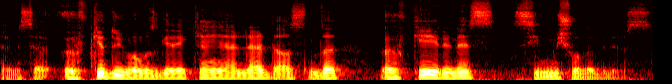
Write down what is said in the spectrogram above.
Yani mesela öfke duymamız gereken yerlerde aslında öfke yerine silmiş olabiliriz.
